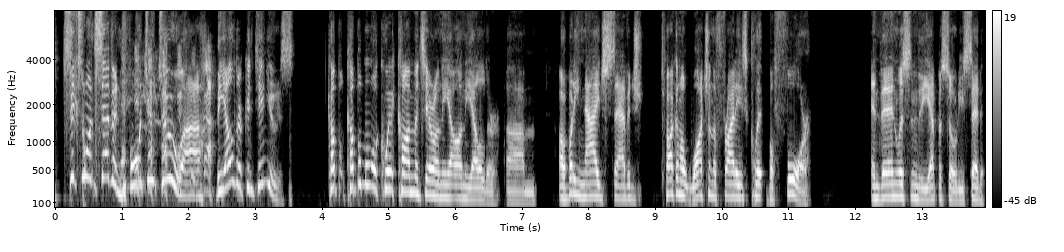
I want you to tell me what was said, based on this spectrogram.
617-422. Uh, the Elder continues. Couple couple more quick comments here on the on the Elder. Um, our buddy Nige Savage talking about watching the Fridays clip before and then listening to the episode. He said,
